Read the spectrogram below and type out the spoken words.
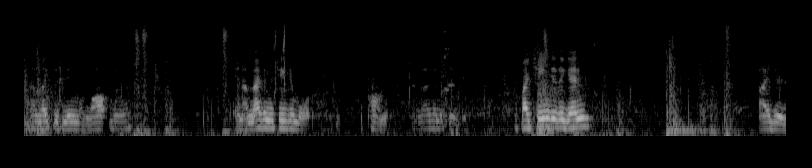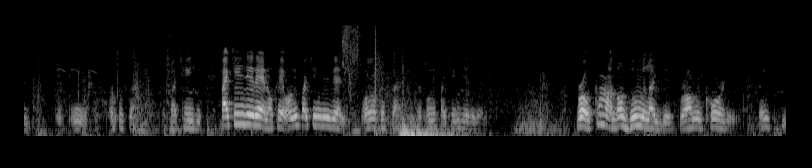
I like this name a lot more, and I'm not gonna change it more. I promise. I'm not gonna change it. If I change it again, either mm, unsubscribe. If I change it, if I change it again, okay, only if I change it again. Don't unsubscribe. That's only if I change it again. Bro, come on, don't do me like this, bro. I'm recording. Thank you.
